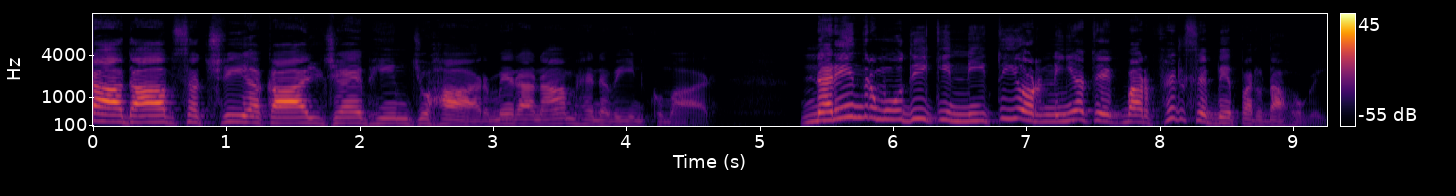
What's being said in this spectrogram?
आदाब, सत श्री अकाल, जय भीम जोहार। मेरा नाम है नवीन कुमार। नरेंद्र मोदी की नीति और नियत एक बार फिर से बेपर्दा हो गई।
